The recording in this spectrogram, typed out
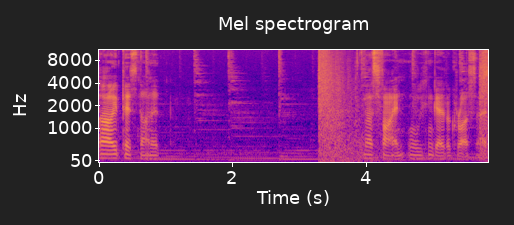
oh, he pissed on it. That's fine. Well, we can get across that.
